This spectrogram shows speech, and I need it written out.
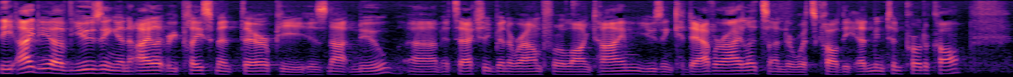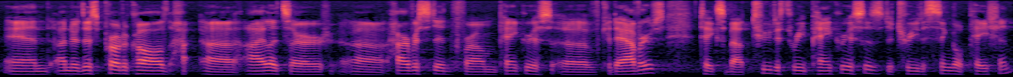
The idea of using an islet replacement therapy is not new. Um, it's actually been around for a long time using cadaver islets under what's called the Edmonton Protocol. And under this protocol, uh, islets are uh, harvested from pancreas of cadavers. It takes about two to three pancreases to treat a single patient.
